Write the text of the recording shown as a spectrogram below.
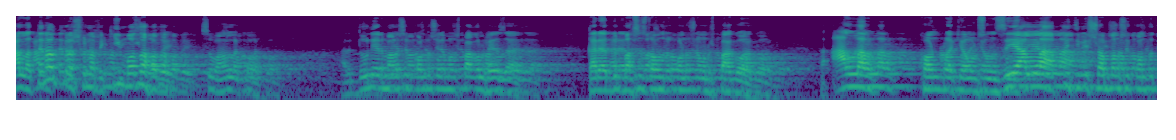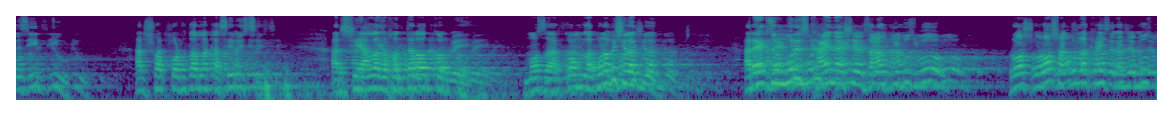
আল্লাহ তেলাওয়াত করে শোনাবে কি মজা হবে? সুবহানাল্লাহ কর। আর দুনিয়ার মানুষের কণ্ঠ শুনে মানুষ পাগল হয়ে যায়। কারে আব্দুল বাসিস রহমানের কণ্ঠ শুনে মানুষ পাগল। আল্লাহর কণ্ঠটা কেমন শুনে যে আল্লাহ পৃথিবীর সব মানুষের কণ্ঠ দিয়েছে একটু আর সব কণ্ঠ তো আল্লাহ কাছে রয়েছে আর সে আল্লাহ যখন তেলাওয়াত করবে মজা কম লাগবে না বেশি লাগবে? আর একজন মরিচ খায় না সে জাল কি বুঝব? রস রসগোল্লা খাইছে না যে বুঝব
